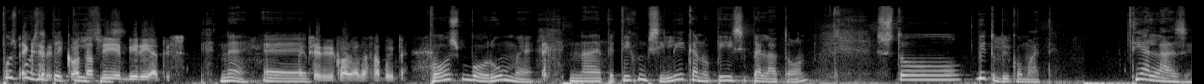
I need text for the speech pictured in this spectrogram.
Πώς μπορείς να πετύχει. η εμπειρία της. Ναι. Ε, Εξαιρετικότατα αυτά που είπε. Πώς μπορούμε να πετύχουμε ψηλή ικανοποίηση πελατών στο B2B κομμάτι; Τι αλλάζει;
